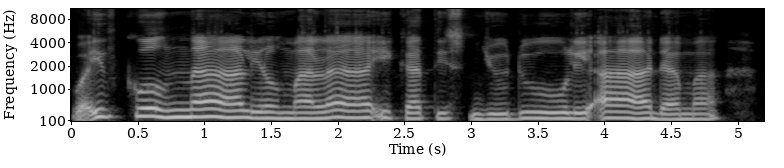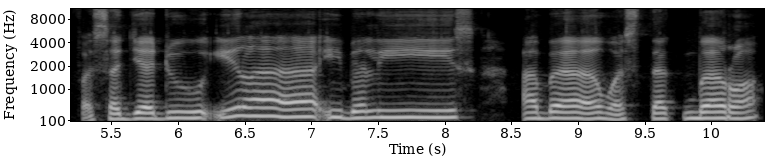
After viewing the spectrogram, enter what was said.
Wa idh qulna lil malaikati isjudu li adama fasajadu ila iblis aba wastakbara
